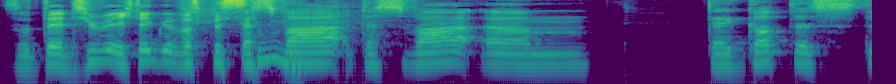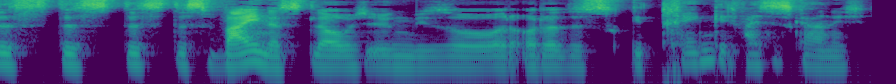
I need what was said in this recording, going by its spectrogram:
So der Typ, ich denke mir, was bist Das du? war, das war, ähm, der Gott des, des, des, des, des Weines, glaube ich, irgendwie so, oder, oder des Getränke, ich weiß es gar nicht.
